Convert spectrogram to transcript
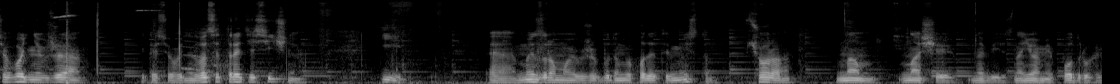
Сьогодні вже яке сьогодні? 23 січня. І е, ми з Ромою вже будемо виходити в місто. Вчора нам наші нові знайомі подруги,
